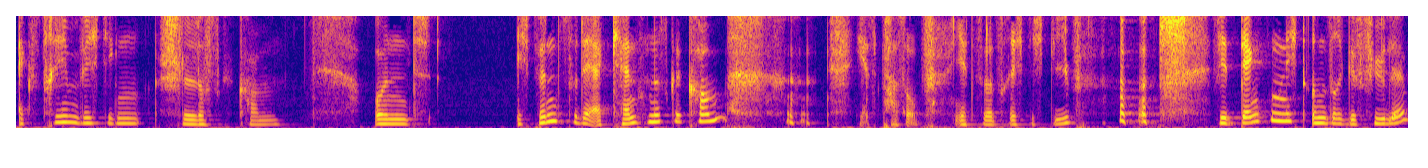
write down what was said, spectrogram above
extrem wichtigen Schluss gekommen. Und ich bin zu der Erkenntnis gekommen, Jetzt pass auf, jetzt wird's richtig deep. Wir denken nicht unsere Gefühle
